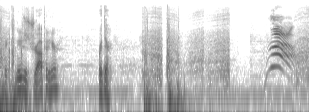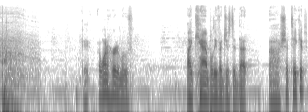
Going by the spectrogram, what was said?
Okay, can you just drop it here? Right there. Okay, I want to her to move. I can't believe I just did that. Uh, should I take it?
